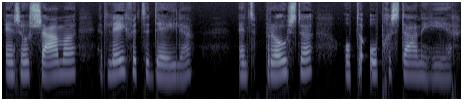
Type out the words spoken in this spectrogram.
En zo samen het leven te delen en te proosten op de opgestane Heer.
